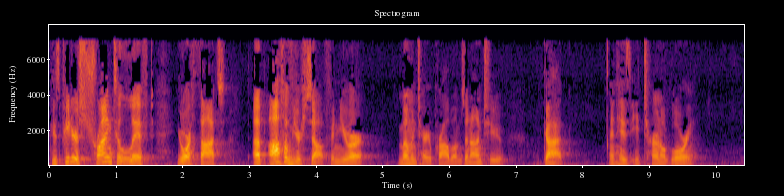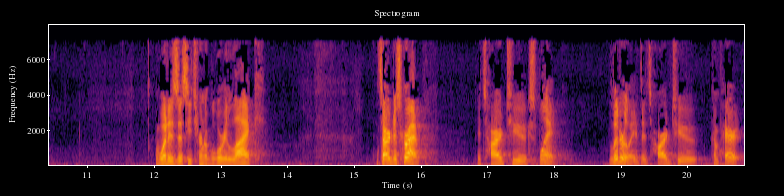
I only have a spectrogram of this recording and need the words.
Because Peter is trying to lift your thoughts up off of yourself and your momentary problems and onto God and His eternal glory. What is this eternal glory like? It's hard to describe. It's hard to explain. Literally, it's hard to compare it.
